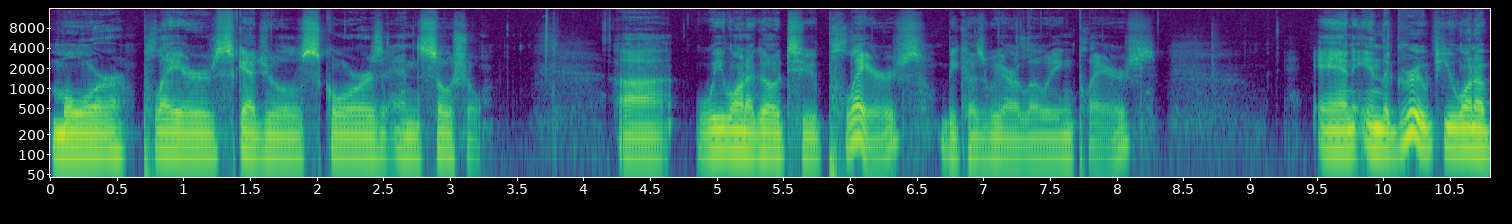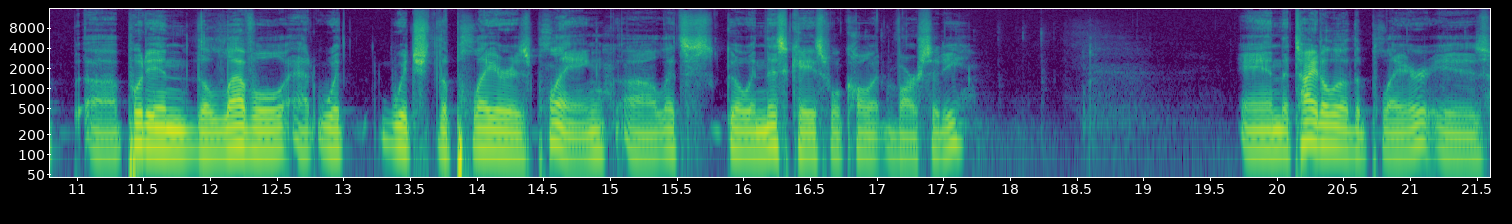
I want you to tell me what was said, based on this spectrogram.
more, players, schedules, scores, and social. Uh, we want to go to players because we are loading players. And in the group, you want to uh, put in the level at with, which the player is playing. Uh, let's go in this case, we'll call it varsity. And the title of the player is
